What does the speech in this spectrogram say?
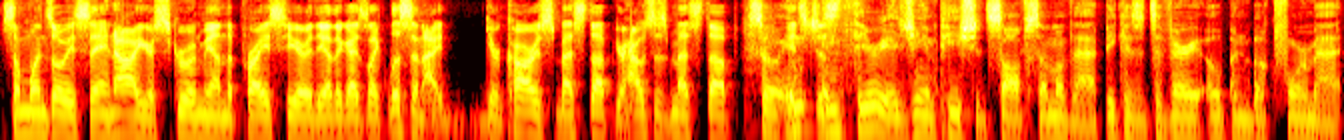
someone's always saying, "Oh, you're screwing me on the price here." The other guy's like, "Listen, I your car is messed up, your house is messed up." So in, it's just in theory, a GMP should solve some of that because it's a very open book format.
